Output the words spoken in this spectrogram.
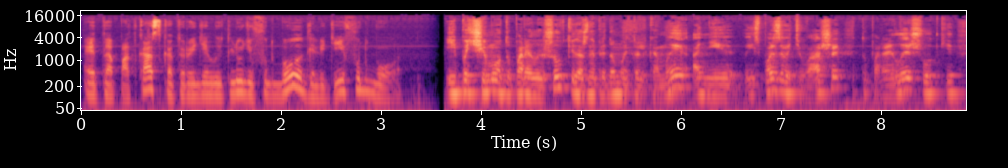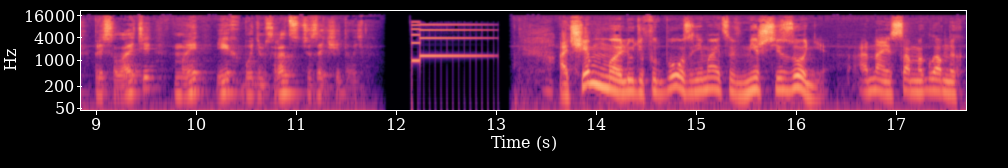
Это подкаст, который делают люди футбола для людей футбола. И почему тупорылые шутки должны придумать только мы, а не использовать ваши тупорылые шутки. Присылайте, мы их будем с радостью зачитывать. А чем люди футбола занимаются в межсезонье? Одна из самых главных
